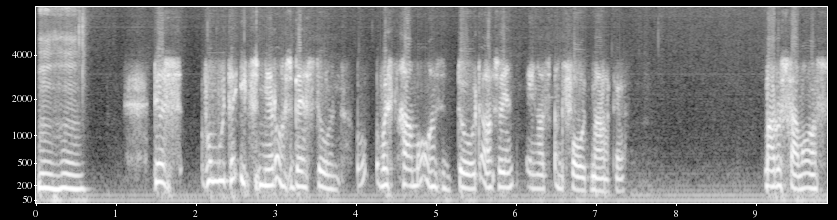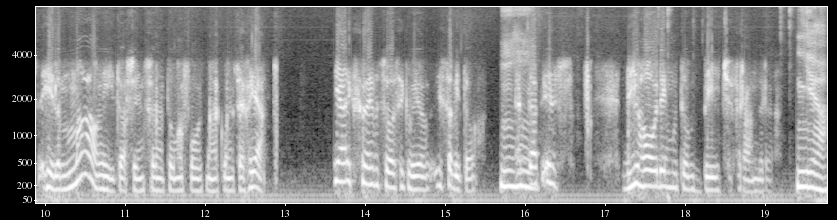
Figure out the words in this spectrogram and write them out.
Mhm. Dus we moeten iets meer ons best doen. We schamen ons dood als we in Engels een fout maken. Maar we schamen ons helemaal niet als we in Srantong een fout maken. En zeggen, ja, ja, ik schrijf het zoals ik wil. Is dat toch? Mhm. En dat is, die houding moet een beetje veranderen. Ja,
